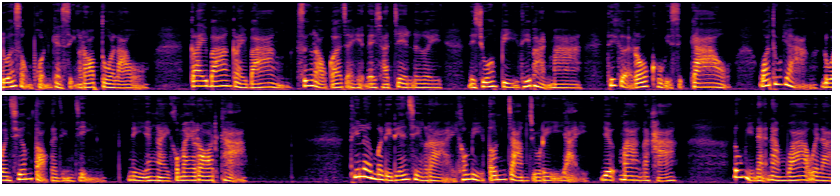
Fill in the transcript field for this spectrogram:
ล้วนส่งผลแก่สิ่งรอบตัวเรา ใกล้บ้างไกลบ้าง ซึ่งเราก็จะเห็นได้ชัดเจนเลย ในช่วงปีที่ผ่านมาที่เกิดโรคโควิด -19 ว่าทุกอย่างล้วนเชื่อมต่อกันจริงๆ หนียังไงก็ไม่รอดค่ะ ที่เลอเมริเดียนเชียงรายเขามีต้นจามจุรีใหญ่เยอะมากนะคะ ลูกหมีแนะนำว่าเวลา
